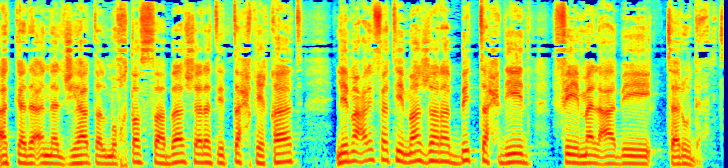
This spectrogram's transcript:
أكد أن الجهات المختصة باشرت التحقيقات لمعرفة ما جرى بالتحديد في ملعب تارودانت.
